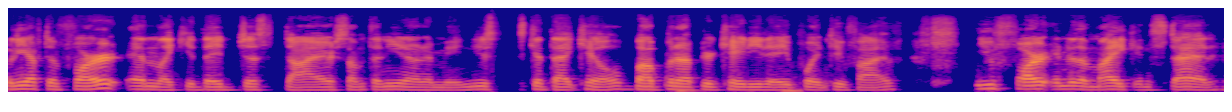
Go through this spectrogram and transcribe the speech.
when you have to fart and like they just die or something, you know what I mean? You just get that kill, bumping up your KD to 8.25. You fart into the mic instead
